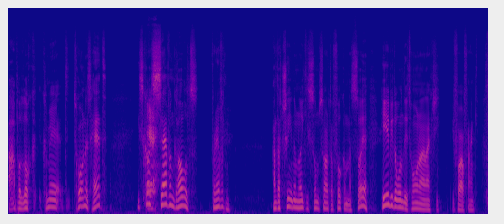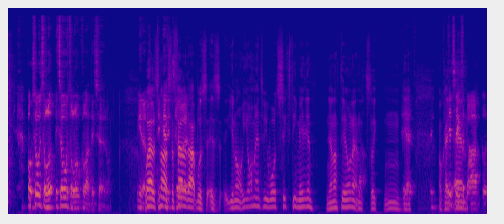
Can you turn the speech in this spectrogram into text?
Ah, but look, come here, torn his head. He scored Yeah. seven goals for Everton, and they're treating him like he's some sort of fucking messiah. He'll be the one they turn on actually before Frank. Oh, it's always a it's always a local that they turn on. You know, Well, it's not. It's the fella uh, that was is you know you're meant to be worth sixty million, and you're not doing it, and it's like mm, yeah. they- Okay, They did say to um, Barkley.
